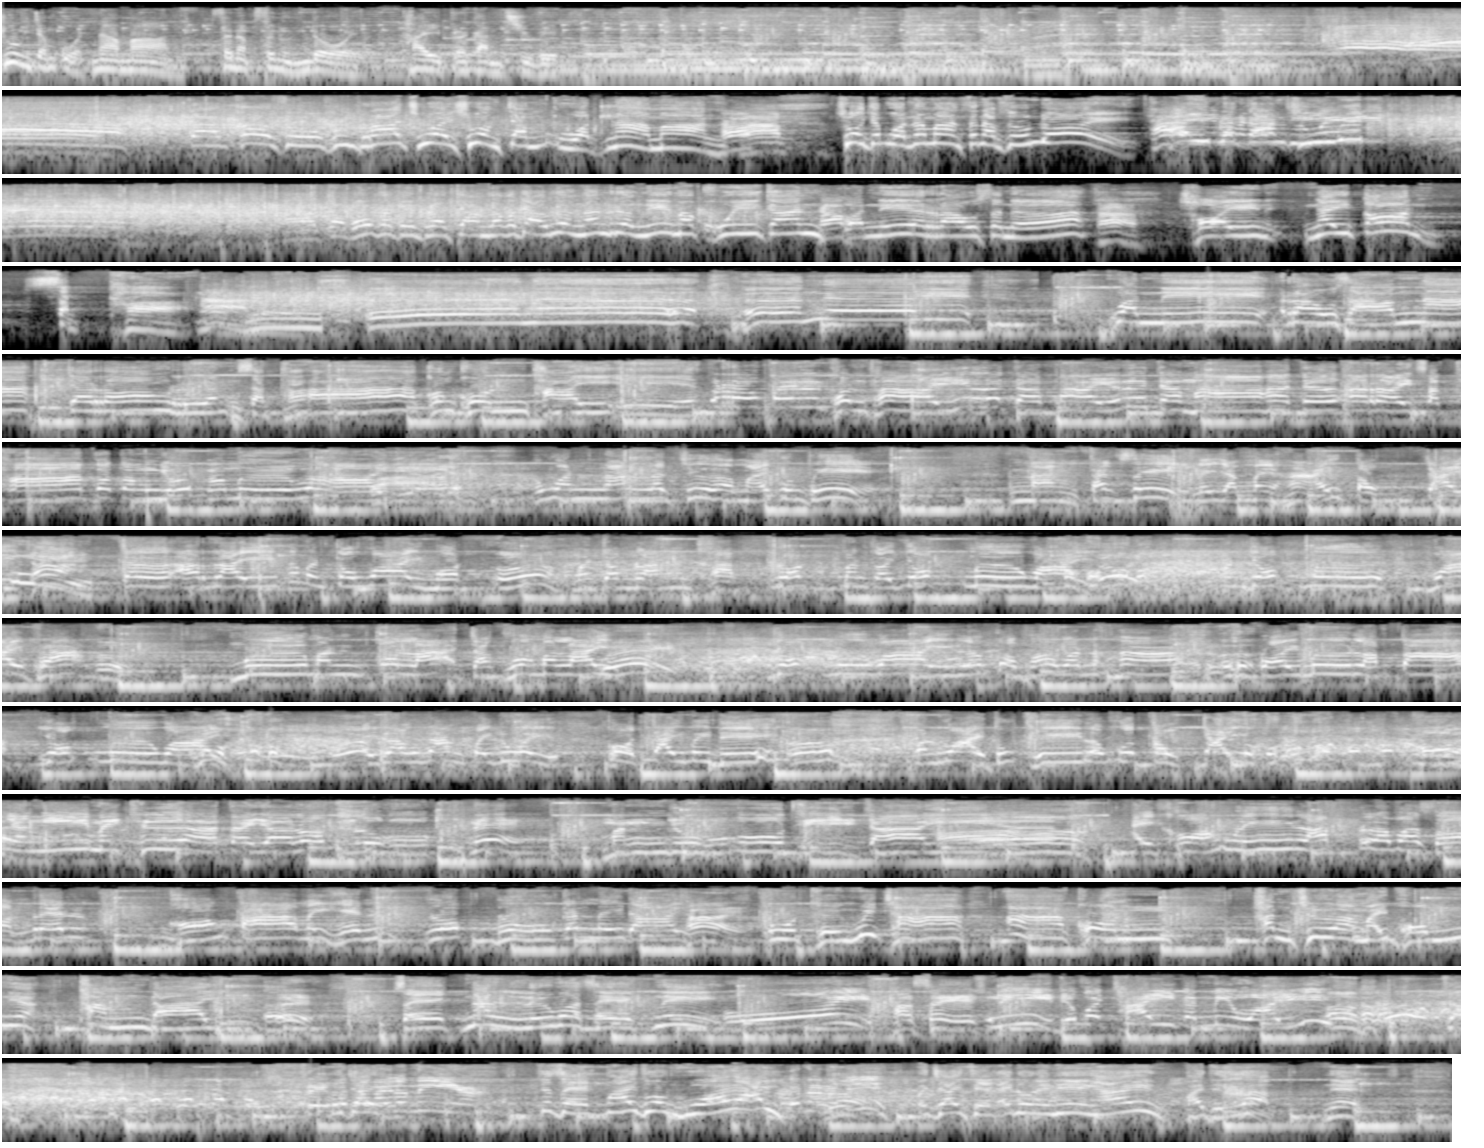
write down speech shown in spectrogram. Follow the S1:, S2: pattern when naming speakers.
S1: ช่วงจำอวดหน้าม่าน สนับสนุนโดยไทยประกันชีวิต
S2: กลับเข้าสู่คุณพระช่วยช่วงจำอวดหน้าม่าน
S3: ครับ
S2: ช่วงจำอวดหน้าม่านสนับสนุนโดยไทยประกันชีวิตอ่าก็พบกันเป็นประจำเราก็จะเอาเรื่องนั้นเรื่องนี้มาคุยกัน
S3: ครับ
S2: วันนี้เราเสนอ
S3: ครับ
S2: ชอยในตอนศรัท ธาเออเงอเออเงยวันนี้เราสามนาจะร้องเรื่องศรัทธาของคนไทย
S3: เราเป็นคนไทยแล้วจะไปหรือจะมาเจออะไรศรัทธาก็ต้องยกมือไหว้
S4: วันนั้นแล้วเชื่อไหมคุณพี่ นั่งแท็กซี่เลยยังไม่หายตกใจถ้าเจออะไรก็มันก็ไหว้หมด เออ มันกำลังขับรถมันก็ยกมือไหว้มันยกมือไหว้พระ มือมันก็ละจากพวงมาลัยยกมือไหว้แล้วก็ภาวนาปล่อยมือหลับตา ยกมือไหว้ไอเรานั่งไปด้วย ก็ใจไม่ดี มันไหว้ทุกทีเราก็ตกใจ
S3: ของอย่างนี้ไม่เชื่อแต่อย่าลบหลู่เน่มันอยู่ที่ใจ
S4: ไอของลี้ลับแล้วว่าซ่อนเร้น ของตาไม่เห็น ลบหลู่กันไม่ได้
S3: ใช่
S2: พูดถึงวิชาอาคม ท่านเชื่อไหมผมเนี่ยทำได้
S3: เอ้ย
S2: เสกนั่นหรือว่าเสกนี่
S3: โอ้ยถ้าเสกนี่เดี๋ยวก็ใช้กันไม่ไหว
S2: เออจะ
S3: เสกมันทำไมแล้วเนี่ย
S2: จะเสกไม้ท่วมหัวไง
S3: ก็นั่นน่ะสิ
S2: ไม่ใช่เสกไอ้นู่นไอ้นี่ไงหมายถึงว่าเนี่ย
